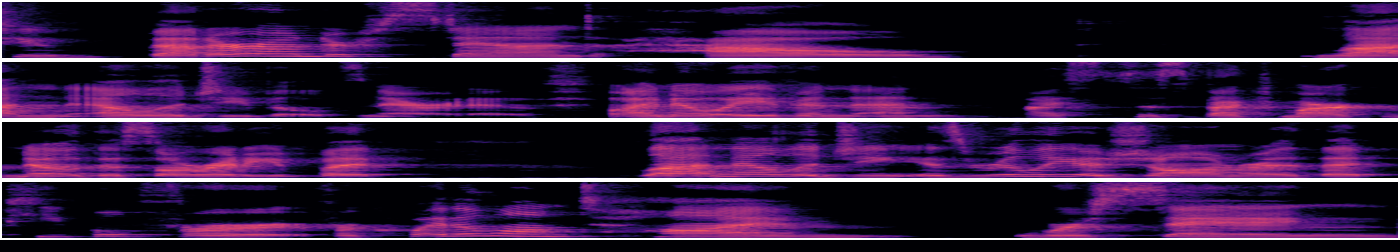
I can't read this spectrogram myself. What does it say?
to better understand how Latin elegy builds narrative. I know Aven and I suspect Mark know this already, but Latin elegy is really a genre that people for for quite a long time were saying,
